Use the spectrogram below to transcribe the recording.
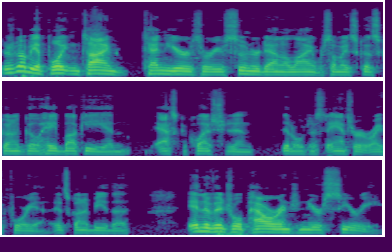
There's going to be a point in time, ten years or sooner down the line, where somebody's just going to go, "Hey, Bucky," and ask a question, and it'll just answer it right for you. It's going to be the individual power engineer Siri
